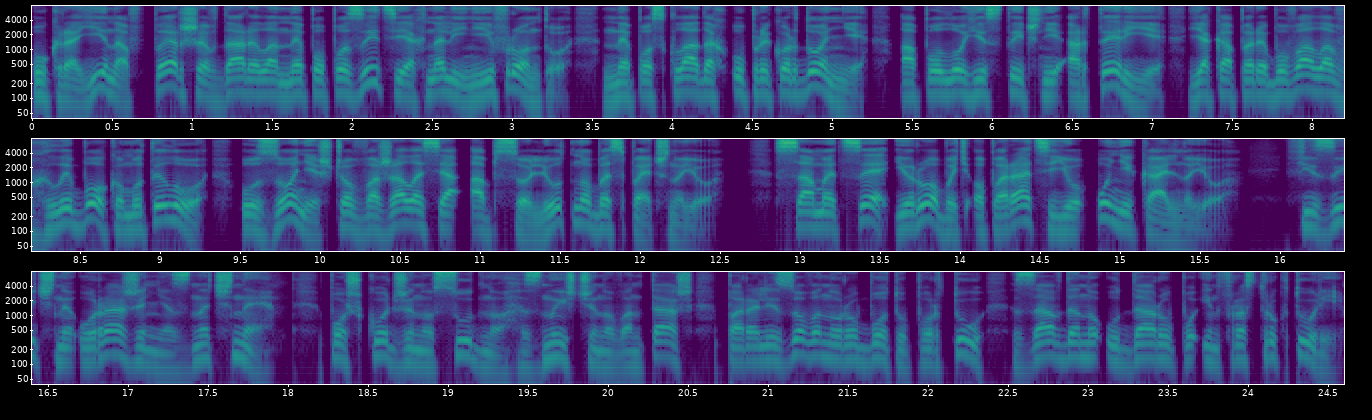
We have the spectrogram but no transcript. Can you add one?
Україна вперше вдарила не по позиціях на лінії фронту, не по складах у прикордонні, а по логістичній артерії, яка перебувала в глибокому тилу, у зоні, що вважалася абсолютно безпечною. Саме це і робить операцію унікальною. Фізичне ураження значне. Пошкоджено судно, знищено вантаж, паралізовано роботу порту, завдано удару по інфраструктурі.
